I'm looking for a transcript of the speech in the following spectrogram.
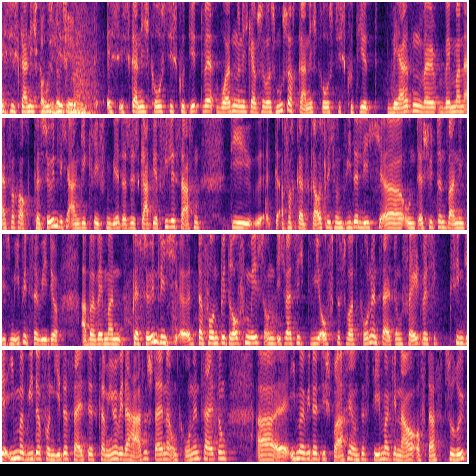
Es ist, gar nicht groß es ist gar nicht groß diskutiert worden und ich glaube, sowas muss auch gar nicht groß diskutiert werden, weil wenn man einfach auch persönlich angegriffen wird, also es gab ja viele Sachen, die einfach ganz grauslich und widerlich äh, und erschütternd waren in diesem Ibiza-Video, aber wenn man persönlich äh, davon betroffen ist und ich weiß nicht, wie oft das Wort Kronenzeitung fällt, weil sie sind ja immer wieder von jeder Seite, es kam immer wieder Haselsteiner und Kronenzeitung, äh, immer wieder die Sprache und das Thema genau auf das zurück,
